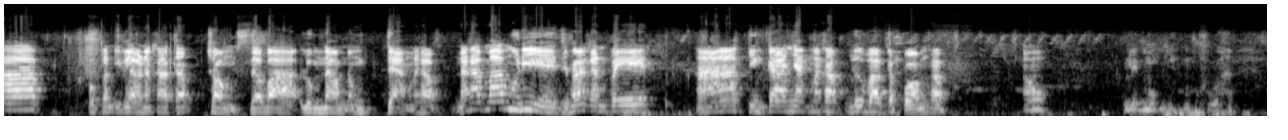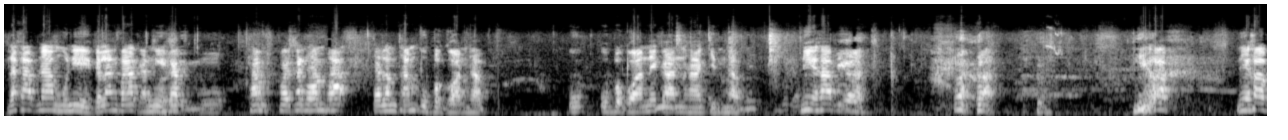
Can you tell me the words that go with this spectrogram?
ครับพบกันอีกแล้วนะครับกับช่องเสือบ้าลุ่มน้ำน้องแจ้งนะครับนะครับ มามือนี้จะพากันไปหากิ่งกายักษ์นะครับ หรือว่ากระป๋อมครับ เอากูเล่นมุกนี่มุกหัวนะครับหน้ามือนี้กำลังพากันนี่ครับทำพากันทำพระกำลังทำอุปกรณ์ครับ อุอุปกรณ์ในการหากินครับ นี่ครับนี่กันนะนี่ครับ นี่ครับ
